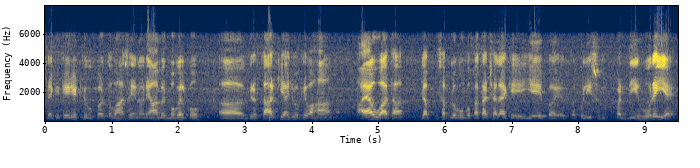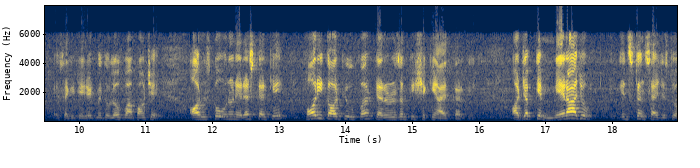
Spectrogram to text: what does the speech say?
سیکریٹریٹ کے اوپر، تو وہاں سے انہوں نے عامر مغل کو گرفتار کیا جو کہ وہاں آیا ہوا تھا۔ جب سب لوگوں کو پتہ چلا کہ یہ پولیس وردی ہو رہی ہے، سیکریٹریٹ میں تو لوگ وہاں پہنچے اور اس کو انہوں نے اریسٹ کر کے فوری طور کے اوپر ٹیررزم کی شکیں عائد کر دی۔ اور جبکہ میرا جو انسٹنس ہے، جس کو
